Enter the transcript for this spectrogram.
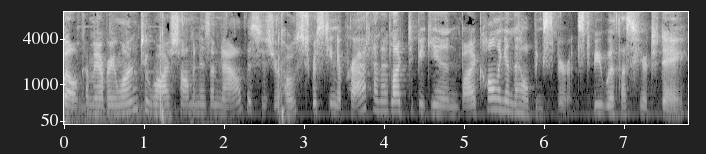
Welcome, everyone, to Why Shamanism Now. This is your host, Christina Pratt, and I'd like to begin by calling in the helping spirits to be with us here today.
